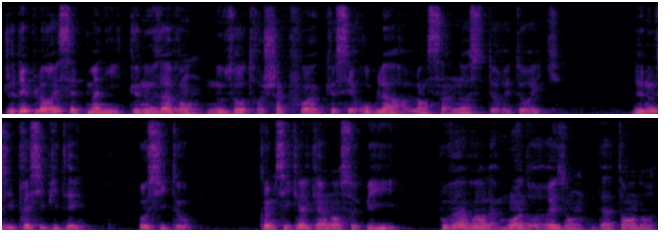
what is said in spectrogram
je déplorais cette manie que nous avons, nous autres, chaque fois que ces roublards lancent un os de rhétorique, de nous y précipiter, aussitôt, comme si quelqu'un dans ce pays pouvait avoir la moindre raison d'attendre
